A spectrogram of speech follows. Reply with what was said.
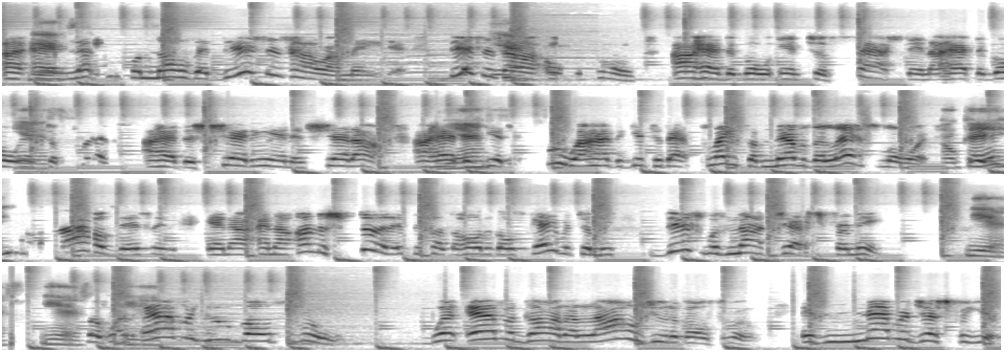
uh, and Yes. let people know that this is how I made it, this is Yeah. how I overcame. I had to go into fasting. I had to go Yes. into prayer. I had to shed in and shed out. I had Yes. to get through. I had to get to that place of nevertheless, Lord Okay. you allowed this and, and I and I understood it because the Holy Ghost gave it to me. This was not just for me. Yes. Yes. But yes. whatever you go through, whatever God allows you to go through, is never just for you.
